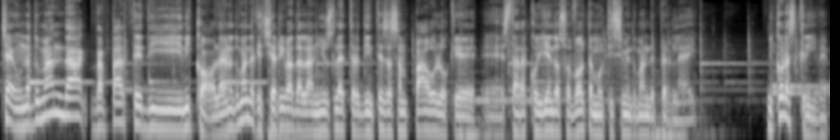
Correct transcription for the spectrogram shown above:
C'è una domanda da parte di Nicola, è una domanda che ci arriva dalla newsletter di Intesa San Paolo che eh, sta raccogliendo a sua volta moltissime domande per lei. Nicola scrive:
